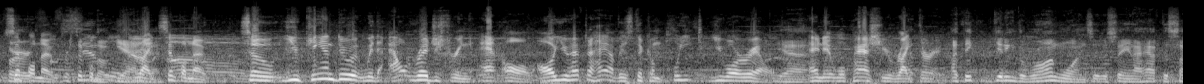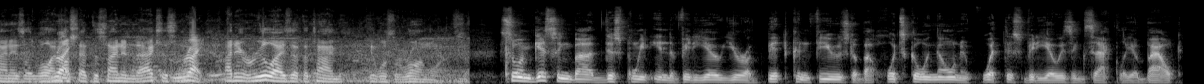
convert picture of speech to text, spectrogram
for- simple note. for simple note, yeah. Right, simple Oh. note. So you can do it without registering at all. All you have to have is the complete URL. Yeah. And it will pass you right through. I think getting the wrong ones, it was saying I have to sign. It's like, well, I Right. must have to sign into Access. Right. I didn't realize at the time it was the wrong ones. So I'm guessing by this point in the video, you're a bit confused about what's going on and what this video is exactly about.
